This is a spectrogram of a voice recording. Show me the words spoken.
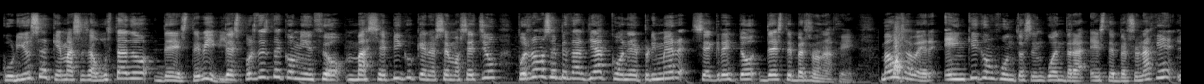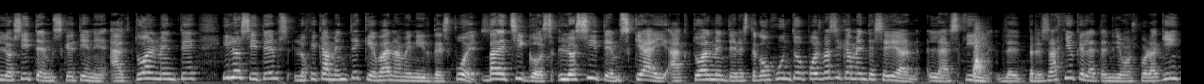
curiosa que más os ha gustado de este vídeo. Después de este comienzo más épico que nos hemos hecho, pues vamos a empezar ya con el primer secreto de este personaje. Vamos a ver en qué conjunto se encuentra este personaje, los ítems que tiene actualmente y los ítems lógicamente que van a venir después. Vale chicos, los ítems que hay actualmente en este conjunto pues básicamente serían la skin del presagio que la tendríamos por aquí,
